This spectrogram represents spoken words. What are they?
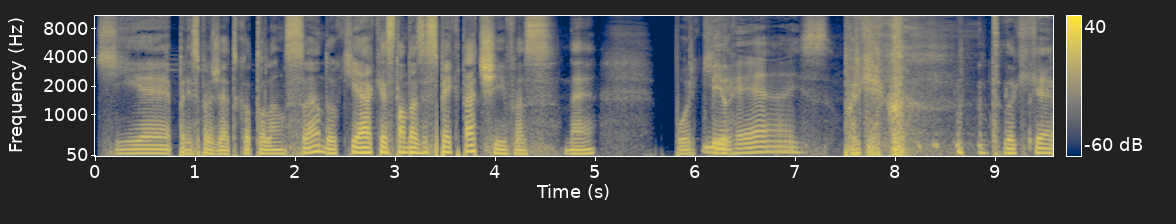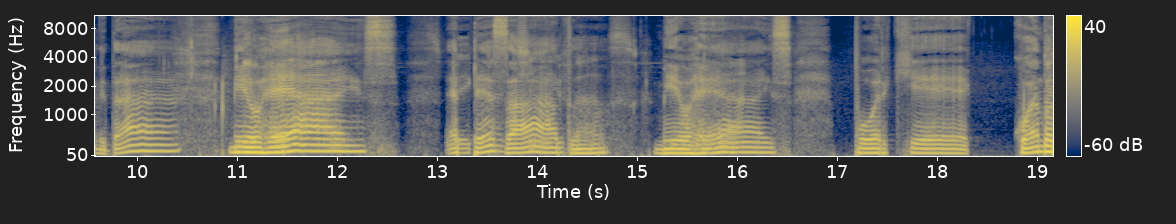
que é para esse projeto que eu tô lançando, que é a questão das expectativas, né? Porque, Mil reais. porque tudo que quer me dar, mil reais, é pesado. expectativas. mil reais, porque quando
